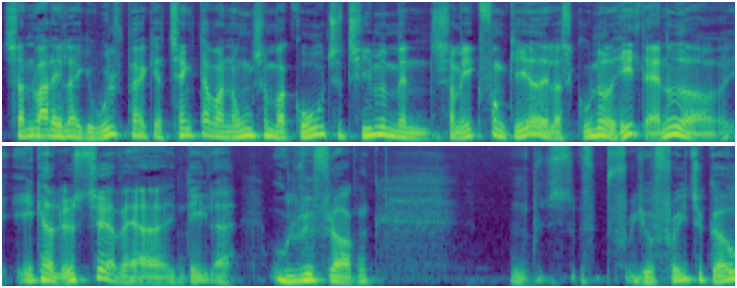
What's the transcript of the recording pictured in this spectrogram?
Sådan var det heller ikke i Wolfpack. Jeg tænkte, der var nogen, som var gode til teamet, men som ikke fungerede, eller skulle noget helt andet, og ikke havde lyst til at være en del af ulveflokken. You're free to go.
